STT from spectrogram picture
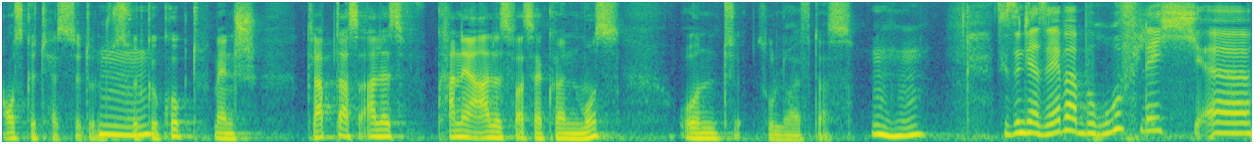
ausgetestet und mhm. es wird geguckt, Mensch, klappt das alles? Kann er alles, was er können muss? Und so läuft das. Mhm. Sie sind ja selber beruflich äh,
